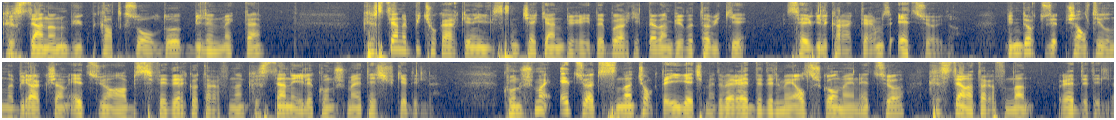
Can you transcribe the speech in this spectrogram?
Cristiano'nun büyük bir katkısı olduğu bilinmekte. Cristiano birçok erkeğin ilgisini çeken biriydi. Bu erkeklerden biri de tabii ki sevgili karakterimiz Ezio'ydu. 1476 yılında bir akşam Ezio abisi Federico tarafından Cristiano ile konuşmaya teşvik edildi. Konuşma Ezio açısından çok da iyi geçmedi ve reddedilmeye alışık olmayan Ezio, Cristiano tarafından reddedildi.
